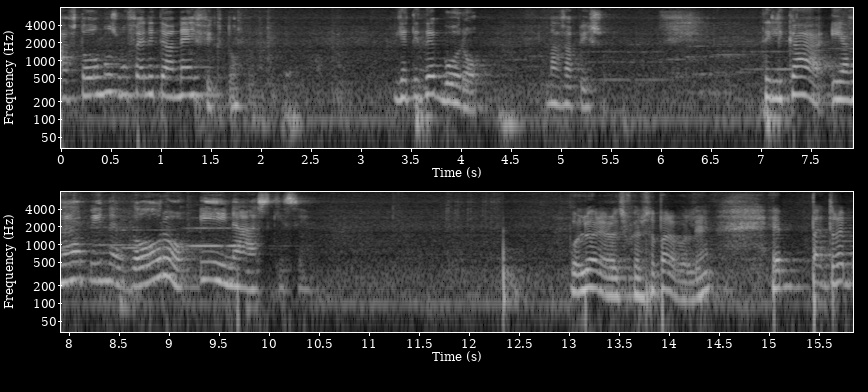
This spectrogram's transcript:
αυτό όμως μου φαίνεται ανέφικτο, γιατί δεν μπορώ να αγαπήσω. Τελικά, η αγάπη είναι δώρο ή είναι άσκηση; Πολύ ωραία ερώτηση, ευχαριστώ πάρα πολύ. Ε, τώρα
